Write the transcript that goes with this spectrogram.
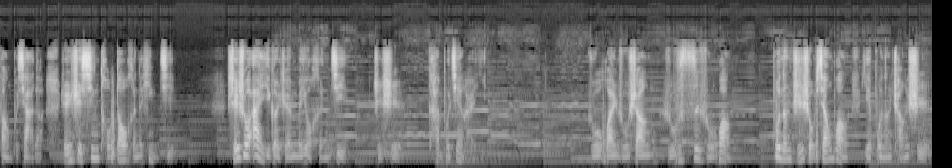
放不下的仍是心头刀痕的印记。谁说爱一个人没有痕迹，只是看不见而已。如欢如伤，如思如望，不能执手相望，也不能尝试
